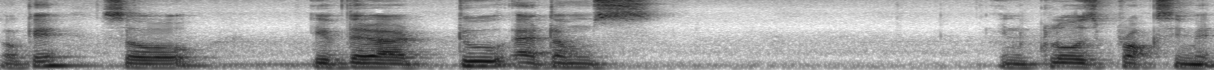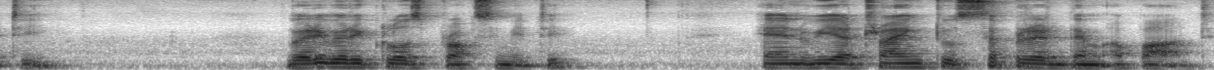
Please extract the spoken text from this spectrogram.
Okay so if there are two atoms in close proximity very very close proximity and we are trying to separate them apart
